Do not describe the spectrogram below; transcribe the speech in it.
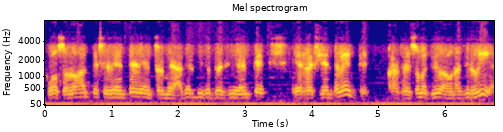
como son los antecedentes de enfermedad del vicepresidente eh, recientemente, para ser sometido a una cirugía.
